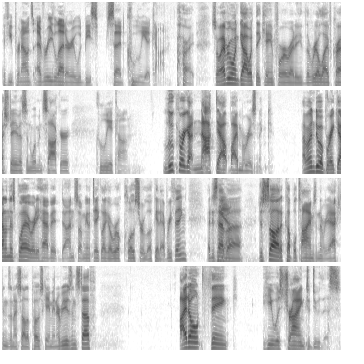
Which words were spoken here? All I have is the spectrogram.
If you pronounce every letter, it would be said Cooliacan. All right. So everyone got what they came for already. The real life Crash Davis and women's soccer. Cooliacan. Lucroy got knocked out by Marisnik. I'm going to do a breakdown on this play. I already have it done, so I'm going to take like a real closer look at everything. I just have Yeah. a just saw it a couple times in the reactions, and I saw the post game interviews and stuff. I don't think he was trying to do this.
